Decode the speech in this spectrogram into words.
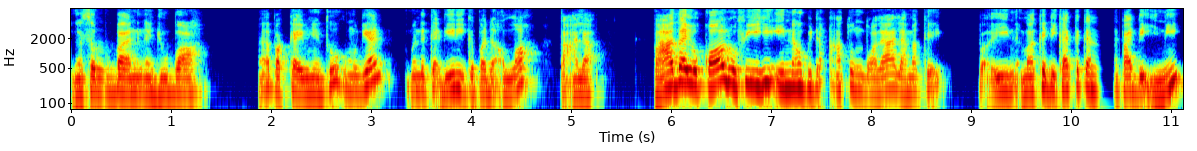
Dengan serban, dengan jubah. Ha, pakai macam tu. Kemudian mendekat diri kepada Allah Ta'ala. Fahada yuqalu fihi innahu bid'atun dalalah. Maka, maka dikatakan pada ini,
